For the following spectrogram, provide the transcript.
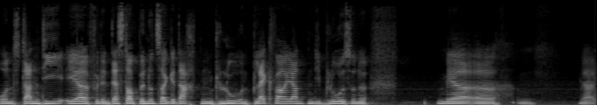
Und dann die eher für den Desktop-Benutzer gedachten Blue- und Black-Varianten. Die Blue ist so eine mehr äh, ja,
